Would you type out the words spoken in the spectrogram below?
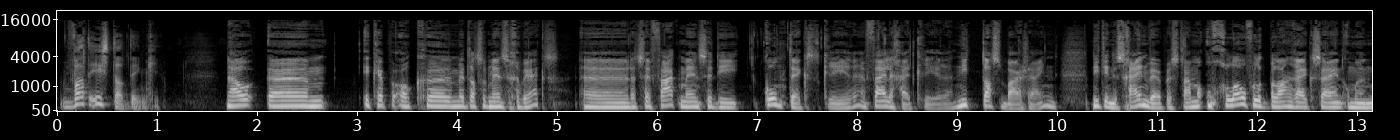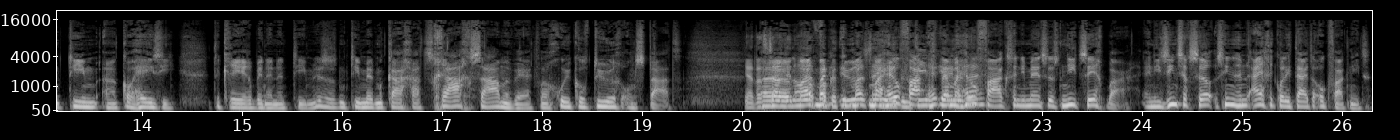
Wat is dat, denk je? Nou, ehm, ik heb ook eh, met dat soort mensen gewerkt. Eh, dat zijn vaak mensen die context creëren en veiligheid creëren. Niet tastbaar zijn, niet in de schijnwerpers staan, maar ongelooflijk belangrijk zijn om een team eh, cohesie te creëren binnen een team. Dus dat een team met elkaar gaat graag samenwerkt, waar een goede cultuur ontstaat. Ja, dat staat in alle maar, heel, vaak, ja, maar heel zijn. vaak zijn die mensen dus niet zichtbaar. En die zien, zichzelf, zien hun eigen kwaliteiten ook vaak niet.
